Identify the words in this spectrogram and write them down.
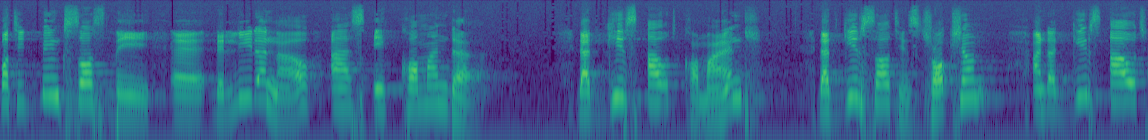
but it brings us the, uh, the leader now as a commander that gives out command, that gives out instruction, and that gives out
